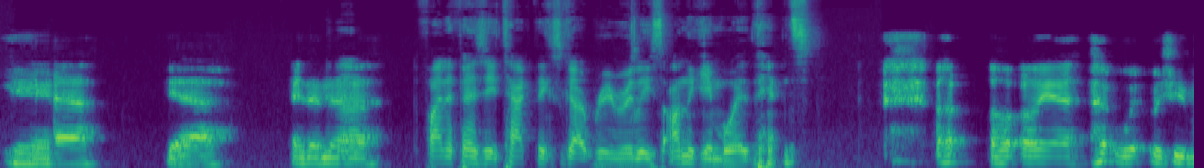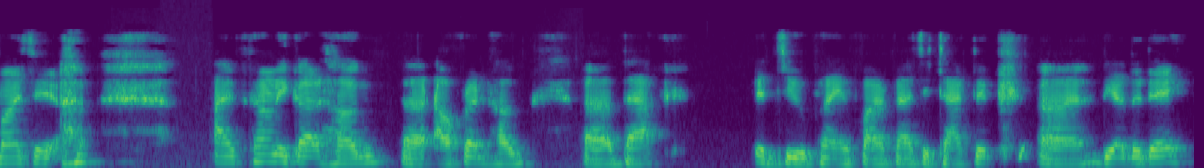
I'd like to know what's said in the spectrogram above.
Yeah. Yeah. And then uh, Final Fantasy Tactics got re released on the Game Boy Advance. uh oh, oh yeah, which reminds me, I finally got Hung, uh, our friend Hung, uh, back into playing Final Fantasy Tactic uh, the other day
